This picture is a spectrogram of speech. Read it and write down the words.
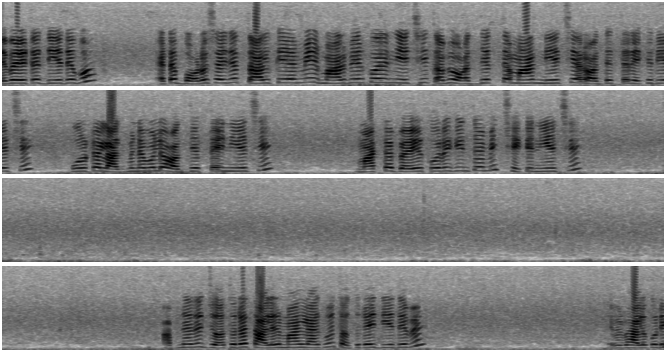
এবার এটা দিয়ে দেব। একটা বড় সাইজের তালকে আমি মার বের করে নিয়েছি, তবে অর্ধেকটা মার নিয়েছি আর অর্ধেকটা রেখে দিয়েছি। পুরোটা লাগবে না বলে অর্ধেকটাই নিয়েছি। মারটা বের করে কিন্তু আমি ছেঁকে নিয়েছি। আপনাদের যতটা তালের মাল লাগবে ততটাই দিয়ে দেবেন। এবার ভালো করে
